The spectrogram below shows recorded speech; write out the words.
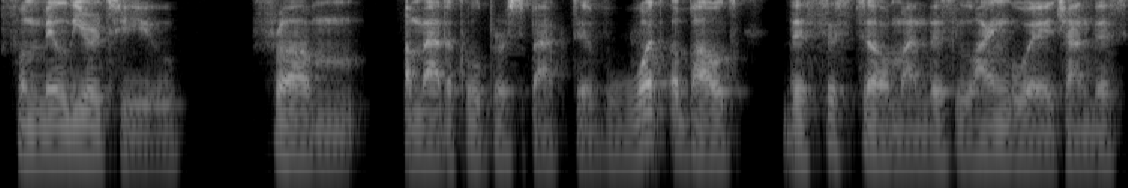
familiar to you from a medical perspective? What about this system and this language and this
